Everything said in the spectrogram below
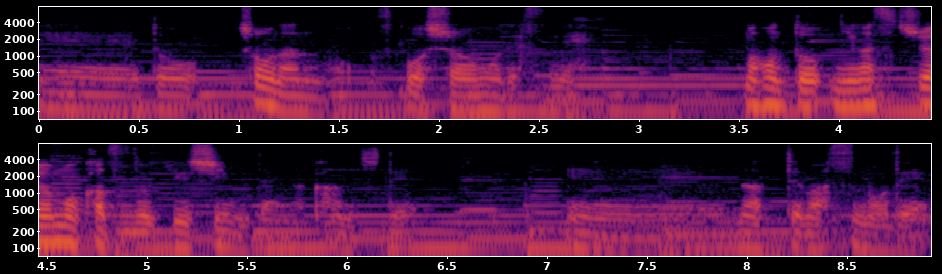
えーと、長男のスポ少もですね、まあ、本当2月中はもう活動休止みたいな感じで、えー、なってますので、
